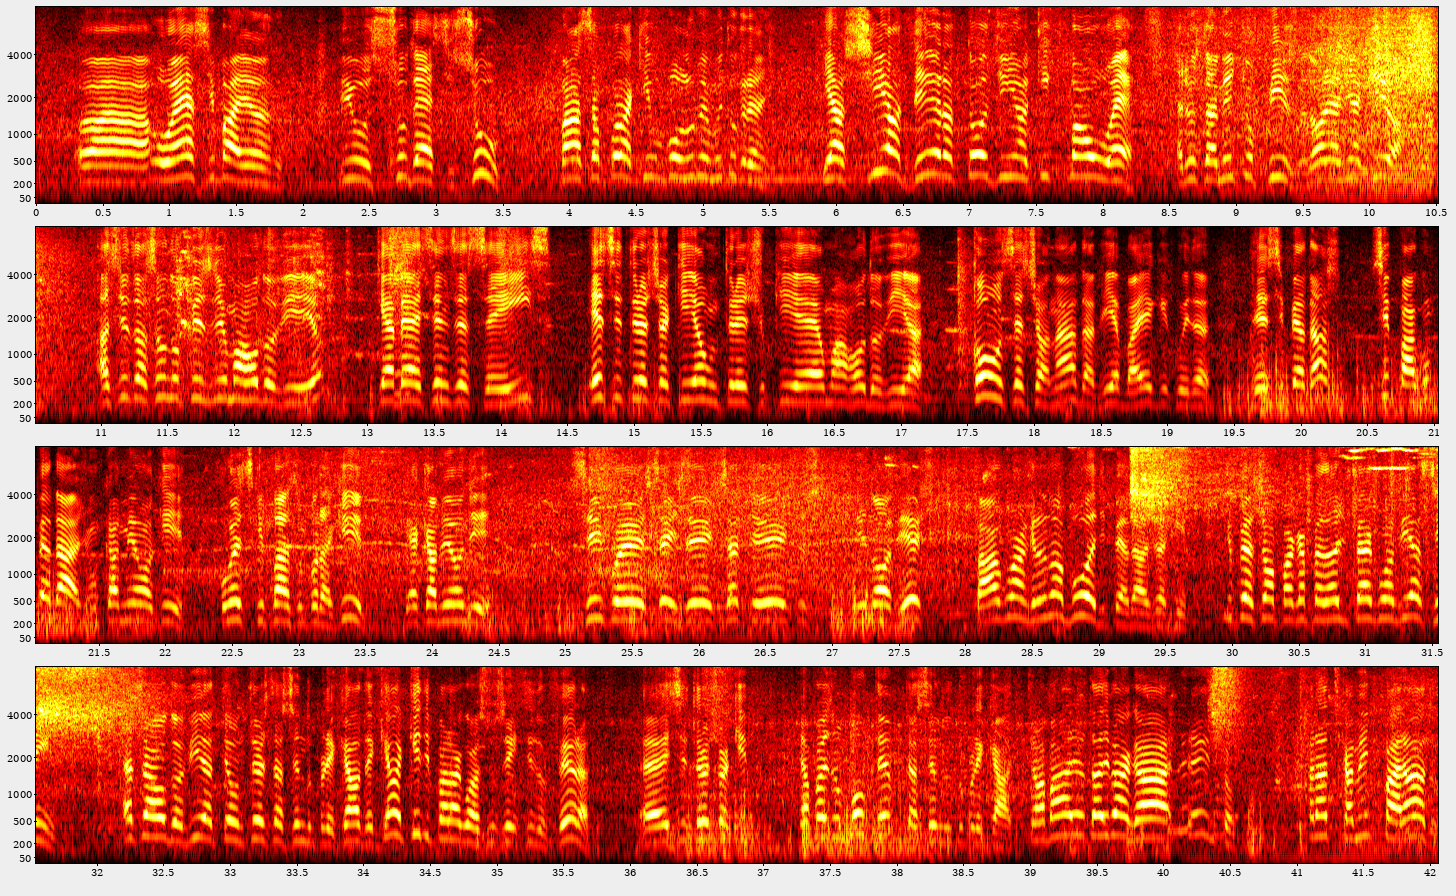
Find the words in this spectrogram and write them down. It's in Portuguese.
o Oeste Baiano e o Sudeste Sul, passa por aqui, o volume é muito grande. E a chiadeira todinha aqui, qual é? É justamente o piso, dá uma olhadinha aqui, ó. A situação do piso de uma rodovia, que é a BR-116. Esse trecho aqui é um trecho que é uma rodovia concessionada, a Via Bahia que cuida desse pedaço, se paga um pedágio. Um caminhão aqui, como esse que passam por aqui, que é caminhão de 5 eixos, 6 eixos, 7 eixos e 9 eixos, paga uma grana boa de pedágio aqui. E o pessoal paga pedágio e pega uma via assim. Essa rodovia tem um trecho que está sendo duplicado, que é aqui de Paraguaçu, sentido feira, é, esse trecho aqui já faz um bom tempo que está sendo duplicado. O trabalho está devagar, lento, praticamente parado,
